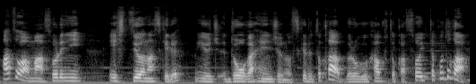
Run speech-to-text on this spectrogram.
あとはまあそれに必要なスキル、動画編集のスキルとか、ブログ書くとか、そういったことが、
